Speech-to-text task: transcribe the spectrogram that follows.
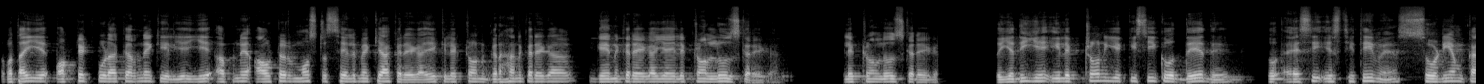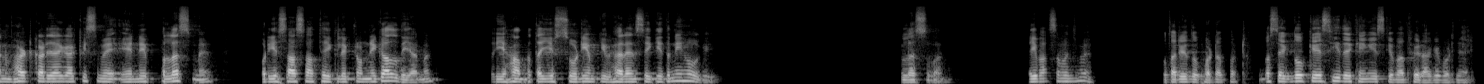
तो बताइए, ऑक्टेट पूरा करने के लिए ये अपने आउटर मोस्ट सेल में क्या करेगा? एक इलेक्ट्रॉन ग्रहण करेगा गेन करेगा या इलेक्ट्रॉन लूज करेगा? इलेक्ट्रॉन लूज करेगा। तो यदि ये इलेक्ट्रॉन ये किसी को दे दे तो ऐसी स्थिति में सोडियम कन्वर्ट कर जाएगा किसमें? एन प्लस में। और ये साथ साथ एक इलेक्ट्रॉन निकाल दिया ना तो यहाँ बताइए सोडियम की वैलेंसी कितनी होगी? प्लस वन यही बात समझ में? उतारिए तो फटाफट। बस एक दो केस ही देखेंगे, इसके बाद फिर आगे बढ़ जाएँगे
